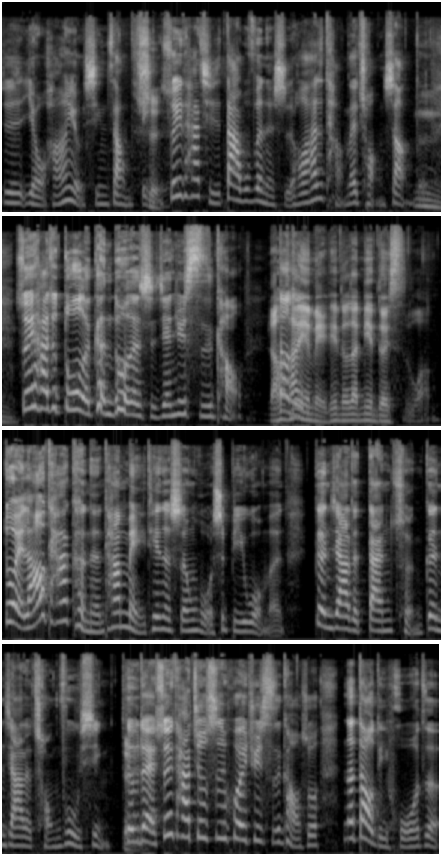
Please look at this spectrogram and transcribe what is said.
就是有好像有心脏病，所以他其实大部分的时候他是躺在床上的，嗯、所以他就多了更多的时间去思考。然后他也每天都在面对死亡。对，然后他可能他每天的生活是比我们更加的单纯，更加的重复性，对，对不对？所以他就是会去思考说，那到底活着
